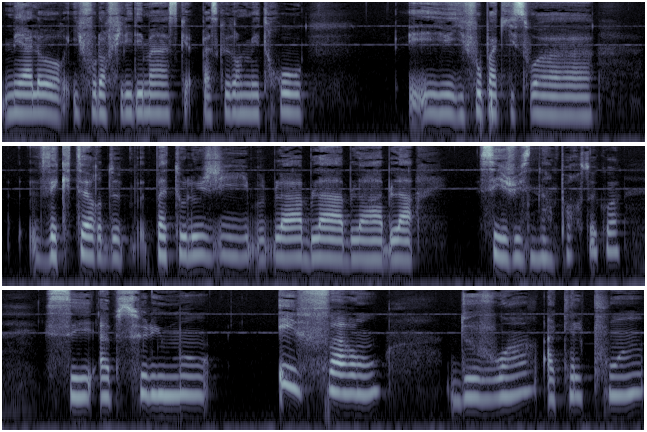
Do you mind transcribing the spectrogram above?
mais alors, il faut leur filer des masques parce que dans le métro, il faut pas qu'ils soient vecteurs de pathologie, bla bla bla bla. C'est juste n'importe quoi. C'est absolument effarant de voir à quel point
